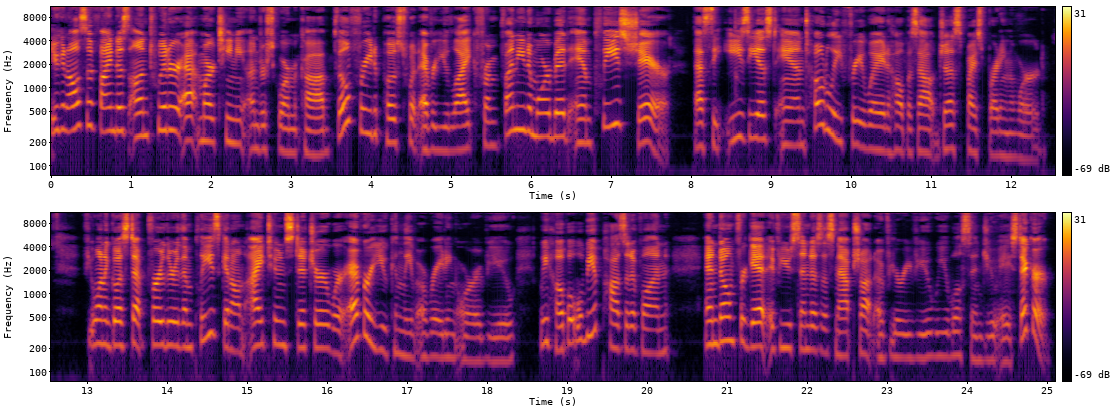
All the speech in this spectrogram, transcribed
You can also find us on Twitter at martini underscore macabre. Feel free to post whatever you like, from funny to morbid, and please share. That's the easiest and totally free way to help us out just by spreading the word. If you want to go a step further, then please get on iTunes, Stitcher, wherever you can leave a rating or review. We hope it will be a positive one. And don't forget, if you send us a snapshot of your review, we will send you a sticker.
